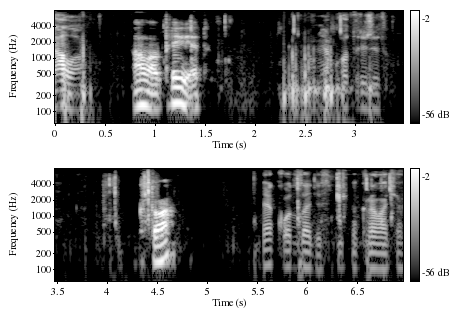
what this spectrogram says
Алло. Алло, привет. У меня кот лежит. Кто? У меня кот сзади спит на кровати.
